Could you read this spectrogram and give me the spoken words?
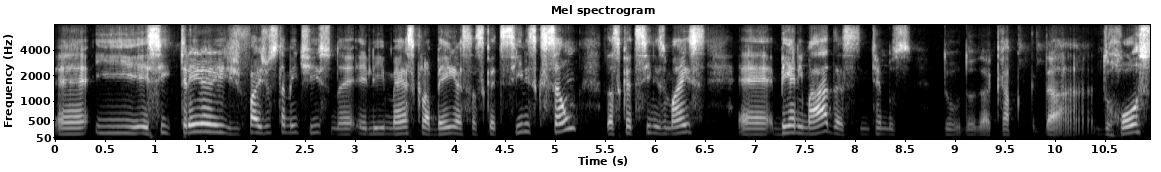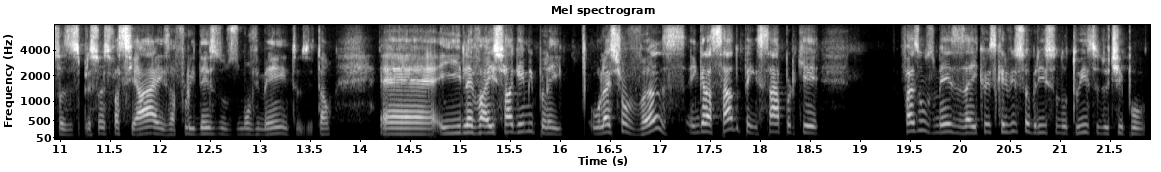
É, e esse trailer faz justamente isso, né? Ele mescla bem essas cutscenes, que são das cutscenes mais é, bem animadas, em termos do, do, da, da, do rosto, as expressões faciais, a fluidez dos movimentos e tal, é, e levar isso à gameplay. O Last of Us é engraçado pensar porque faz uns meses aí que eu escrevi sobre isso no Twitter do tipo,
